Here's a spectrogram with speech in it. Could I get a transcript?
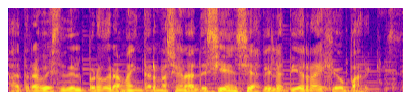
a través del Programa Internacional de Ciencias de la Tierra y Geoparques.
